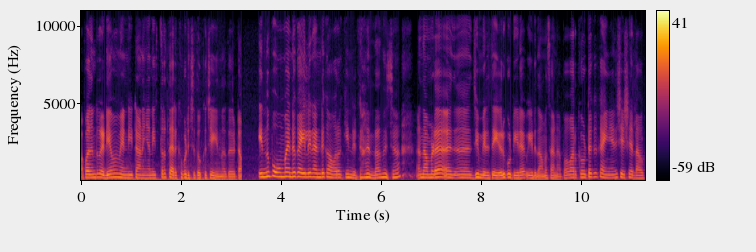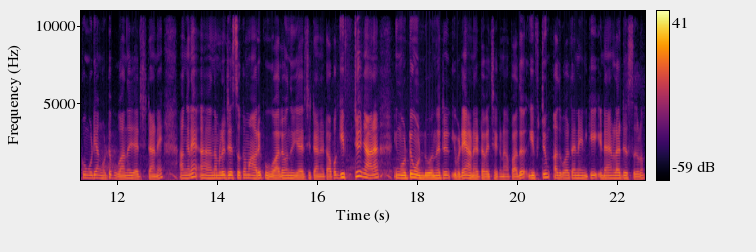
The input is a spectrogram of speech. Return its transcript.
അപ്പോൾ അതിന് റെഡിയാവാൻ വേണ്ടിയിട്ടാണ് ഞാൻ ഇത്ര തിരക്ക് പിടിച്ചതൊക്കെ ചെയ്യുന്നത് കേട്ടോ. ഇന്ന് പോകുമ്പോൾ എന്റെ കയ്യിൽ രണ്ട് കവറൊക്കെ ഉണ്ട് കേട്ടോ എന്താന്ന് വെച്ചാൽ നമ്മുടെ ജിമ്മിലത്തെ ഒരു കുട്ടിയുടെ വീട് താമസമാണ് അപ്പോൾ വർക്കൗട്ടൊക്കെ കഴിഞ്ഞതിന് ശേഷം എല്ലാവർക്കും കൂടി അങ്ങോട്ട് പോകാമെന്ന് വിചാരിച്ചിട്ടാണ്. അങ്ങനെ നമ്മൾ ഡ്രസ്സൊക്കെ മാറി പോകാമല്ലോ എന്ന് വിചാരിച്ചിട്ടാണ് കേട്ടോ അപ്പോൾ ഗിഫ്റ്റ് ഞാൻ ഇങ്ങോട്ട് കൊണ്ടുവന്നിട്ട് ഇവിടെയാണ് കേട്ടോ വെച്ചേക്കണത്. അപ്പോൾ അത് ഗിഫ്റ്റും അതുപോലെ തന്നെ എനിക്ക് ഇടാനുള്ള ഡ്രസ്സുകളും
